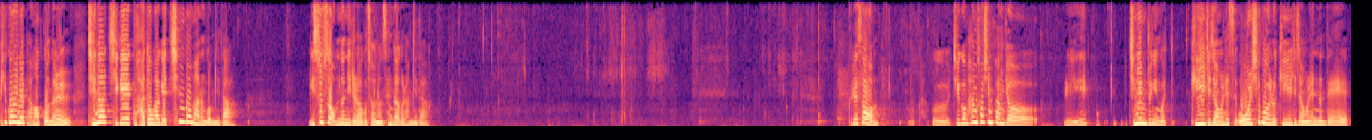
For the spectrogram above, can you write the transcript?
피고인의 방어권을 지나치게 과도하게 침범하는 겁니다. 있을 수 없는 일이라고 저는 생각을 합니다. 그래서 그 지금 항소심 판결이 진행 중인 것 기일 지정을 했어요. 5월 15일로 기일 지정을 했는데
